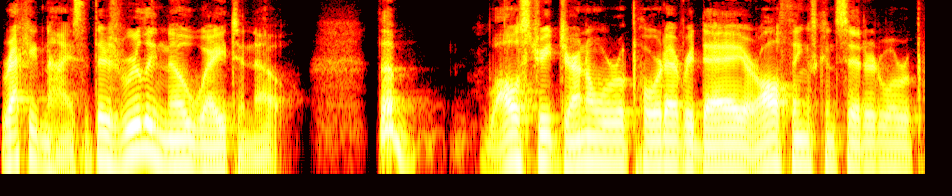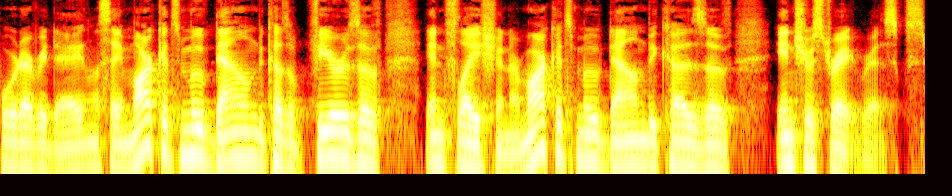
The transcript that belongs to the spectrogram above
recognize that there's really no way to know. The Wall Street Journal will report every day, or All Things Considered will report every day, and let's say markets move down because of fears of inflation, or markets move down because of interest rate risks.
